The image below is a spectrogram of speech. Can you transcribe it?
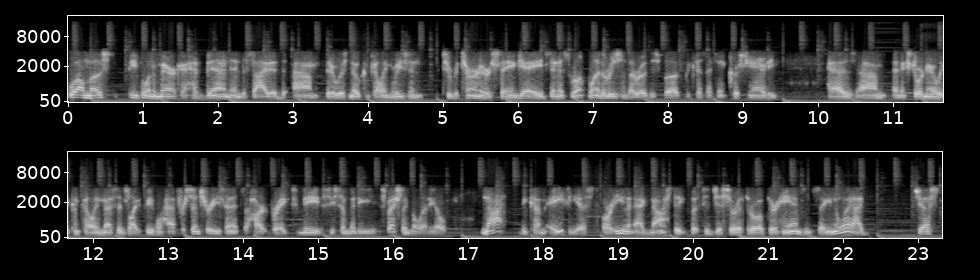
Well, most people in America have been and decided um, there was no compelling reason to return or stay engaged. And it's one of the reasons I wrote this book because I think Christianity has um, an extraordinarily compelling message like people have for centuries. And it's a heartbreak to me to see so many, especially millennials, not become atheist or even agnostic, but to just sort of throw up their hands and say, you know what, I just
